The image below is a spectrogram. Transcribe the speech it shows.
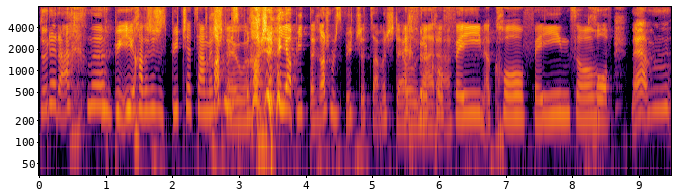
durchrechnen. ich kann sonst ein Budget Kannst du mir zusammenstellen. das, ja bitte, kannst du mir das Budget zusammenstellen? Echt für ein äh, Koffein, ein Koffein, so. Nein, mm,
